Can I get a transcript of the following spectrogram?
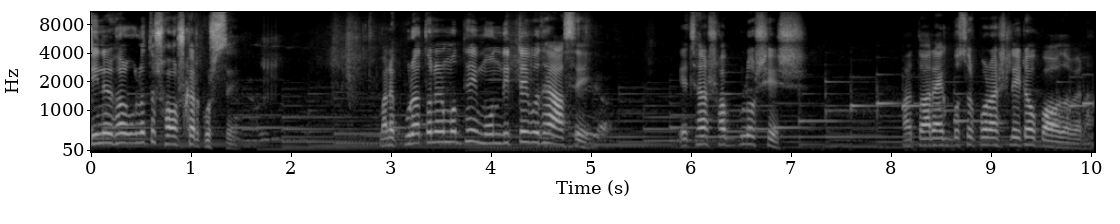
টিনের ঘরগুলো তো সংস্কার করছে। মানে পুরাতনের মধ্যে এই মন্দিরটাই বোধহয় আছে। এছাড়া সবগুলো শেষ। হয়তো আর এক বছর পর আসলে এটাও পাওয়া যাবে না।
